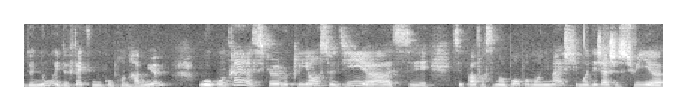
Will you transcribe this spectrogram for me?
de nous et de fait il nous comprendra mieux. Ou au contraire, est-ce que le client se dit euh, c'est c'est pas forcément bon pour mon image si moi déjà je suis euh,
